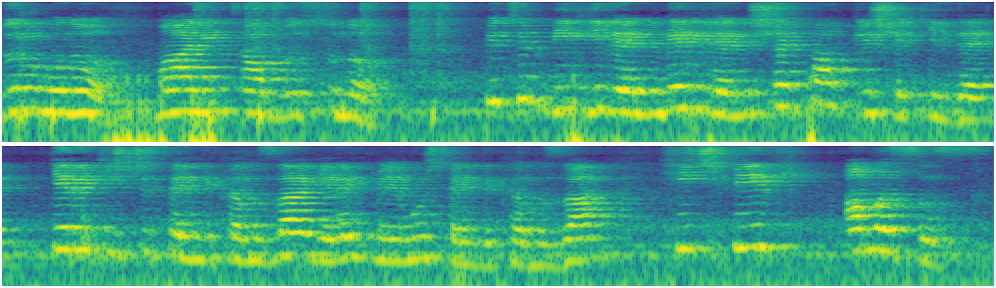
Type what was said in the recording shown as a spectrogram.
durumunu, mali tablosunu, bütün bilgilerini, verilerini şeffaf bir şekilde gerek işçi sendikamıza gerek memur sendikamıza hiçbir amasız,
